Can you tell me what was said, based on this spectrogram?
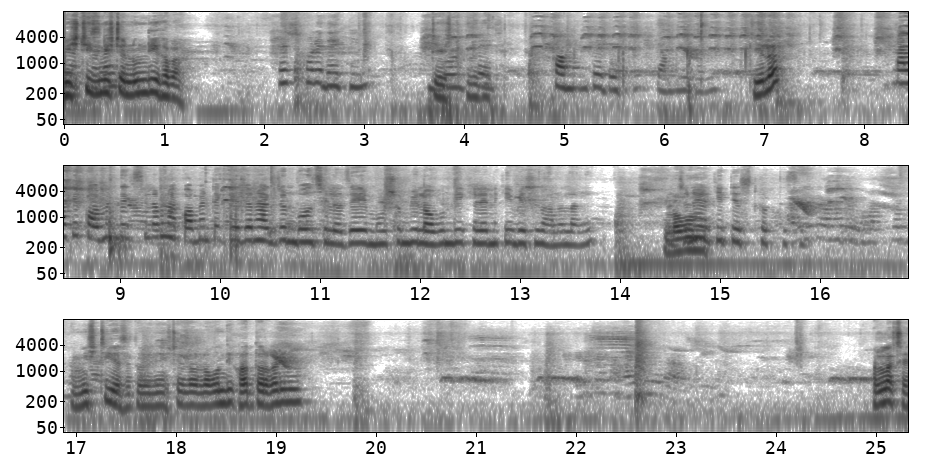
মিষ্টি জিনিসটা নুন দিয়ে খাবা? শেষ করে দেখি। টেস্ট করে দেখি। কমেন্টে দেখি কেমন লাগে। কি হলো? কালকে কমেন্ট দেখছিলাম না কমেন্টে কে যেন একজন বলছিল যে মৌসুম্বি লবণ দিয়ে খেলে নাকি বেশি ভালো লাগে। লবণ আর কি টেস্ট করতেছি। মিষ্টি আছে তো ওই জিনিসটা লবণ দিয়ে খাওয়ার দরকারই নেই। ভালো লাগছে?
